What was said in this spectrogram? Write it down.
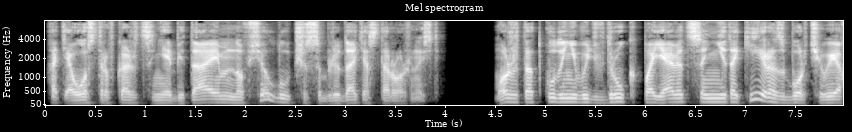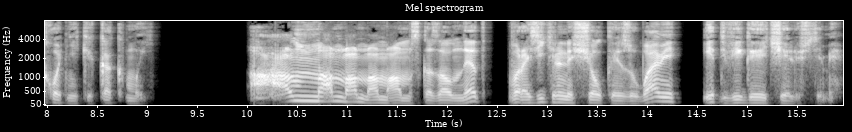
Хотя остров кажется необитаем, но все лучше соблюдать осторожность. Может, откуда-нибудь вдруг появятся не такие разборчивые охотники, как мы. «Ам-мам-мам-мам-мам», — сказал Нед, выразительно щелкая зубами и двигая челюстями.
